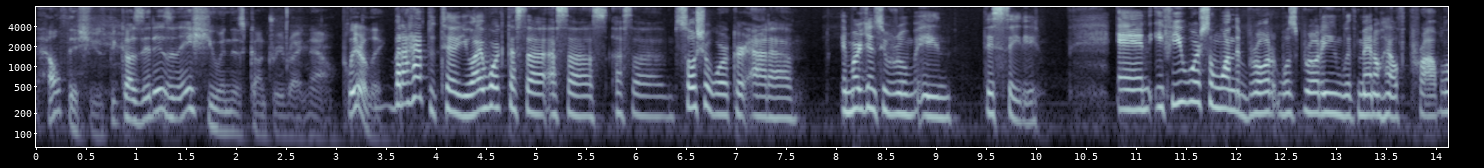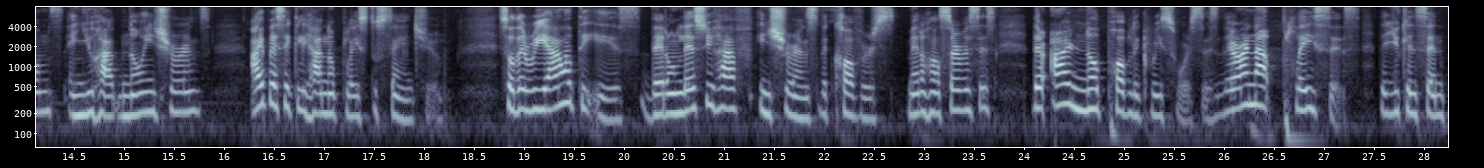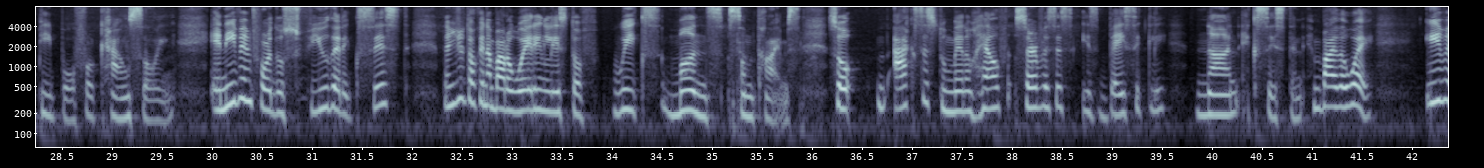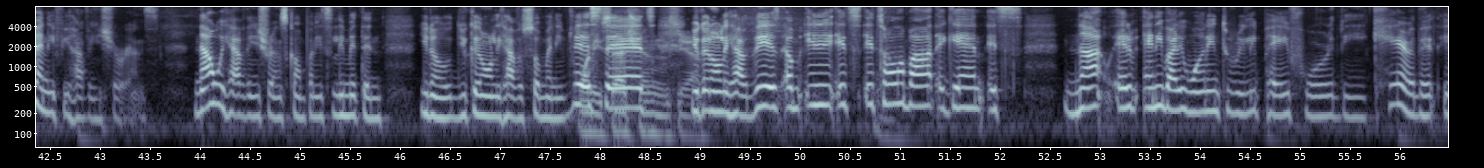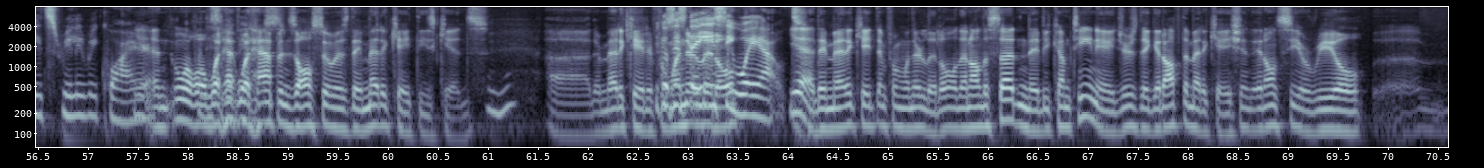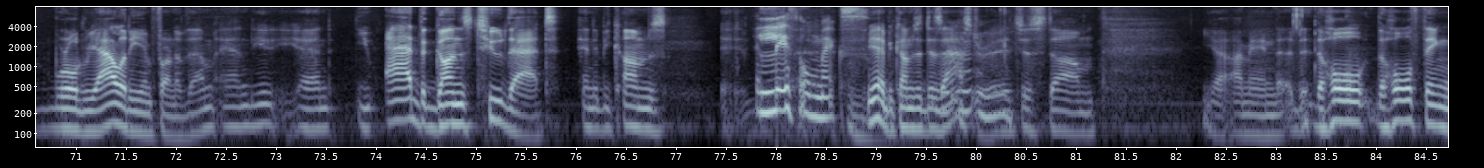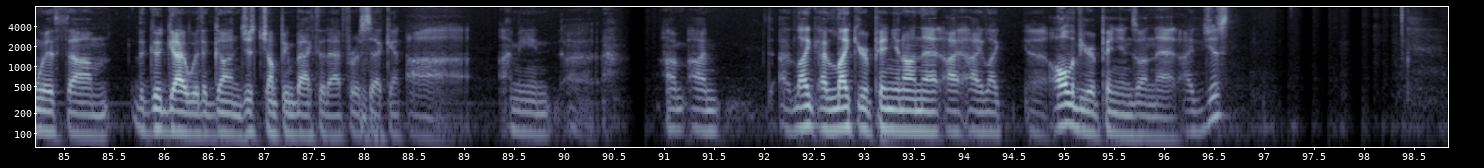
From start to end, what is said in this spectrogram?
health issues because it is an issue in this country right now. Clearly. But I have to tell you, I worked as a as a as a social worker at a emergency room in this city. And if you were someone that brought was brought in with mental health problems and you had no insurance, I basically had no place to send you. So the reality is that unless you have insurance that covers mental health services, there are no public resources. There are not places that you can send people for counseling. And even for those few that exist, then you're talking about a waiting list of weeks, months sometimes. So access to mental health services is basically non-existent. And by the way, even if you have insurance, now we have the insurance companies limiting, you know, you can only have so many visits. sessions, yeah. You can only have this. Um, it's it's all about again, it's not anybody wanting to really pay for the care that it's really required. Yeah, and well, what ha- what happens also is they medicate these kids. Uh, they're medicated Because from when it's they're the little. easy way out. Yeah, they medicate them from when they're little. Then all of a sudden they become teenagers. They get off the medication. They don't see a real uh, world reality in front of them, and you and you add the guns to that, and it becomes A lethal mix. yeah, it becomes a disaster. It just, um, yeah, I mean, the, the whole the whole thing with um, the good guy with a gun. Just jumping back to that for a second. Uh, I mean, uh, I'm, I'm, I like I like your opinion on that. I, I like uh, all of your opinions on that. I just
